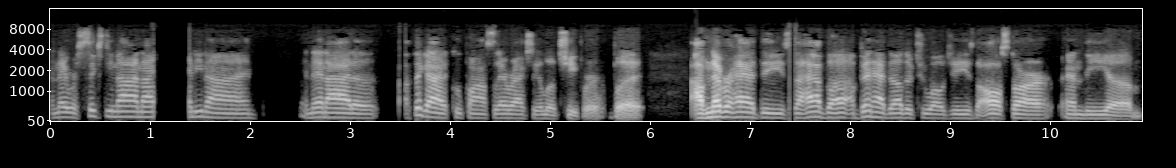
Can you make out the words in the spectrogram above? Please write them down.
and they were sixty nine ninety nine. And then I had a, I think I had a coupon, so they were actually a little cheaper. But I've never had these. I have the, I've been had the other two OGs, the All Star and the, um,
